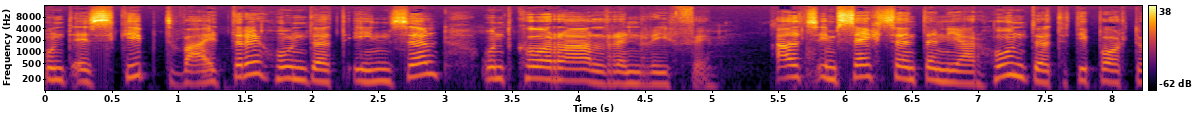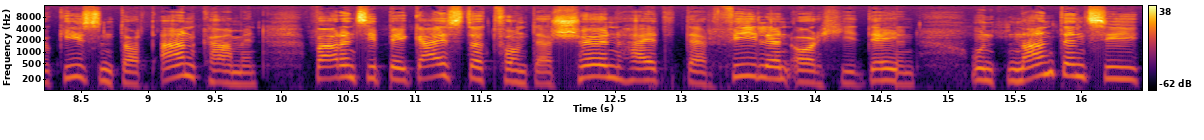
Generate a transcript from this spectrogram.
und es gibt weitere 100 Inseln und Korallenriffe. Als im 16. Jahrhundert die Portugiesen dort ankamen, waren sie begeistert von der Schönheit der vielen Orchideen und nannten sie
